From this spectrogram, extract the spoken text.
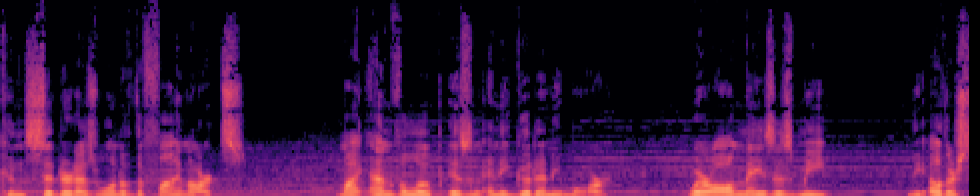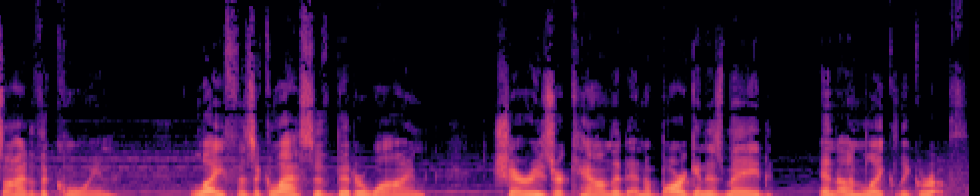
considered as one of the fine arts, my envelope isn't any good anymore, where all mazes meet, the other side of the coin, life is a glass of bitter wine, cherries are counted and a bargain is made, and unlikely growth.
